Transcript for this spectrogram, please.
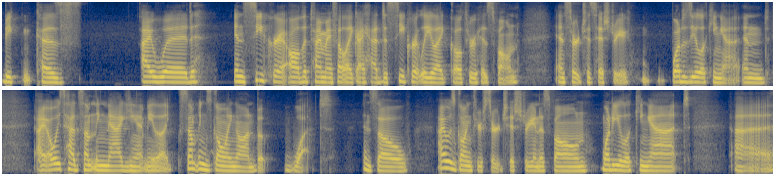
because I would, in secret, all the time, I felt like I had to secretly like go through his phone and search his history. What is he looking at? And I always had something nagging at me, like something's going on, but what? And so I was going through search history in his phone. What are you looking at? Uh,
